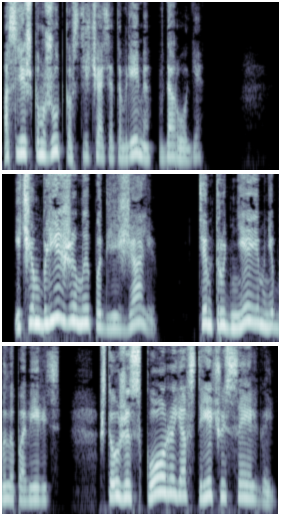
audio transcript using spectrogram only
а слишком жутко встречать это время в дороге. И чем ближе мы подъезжали, тем труднее мне было поверить, что уже скоро я встречусь с Эльгой,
